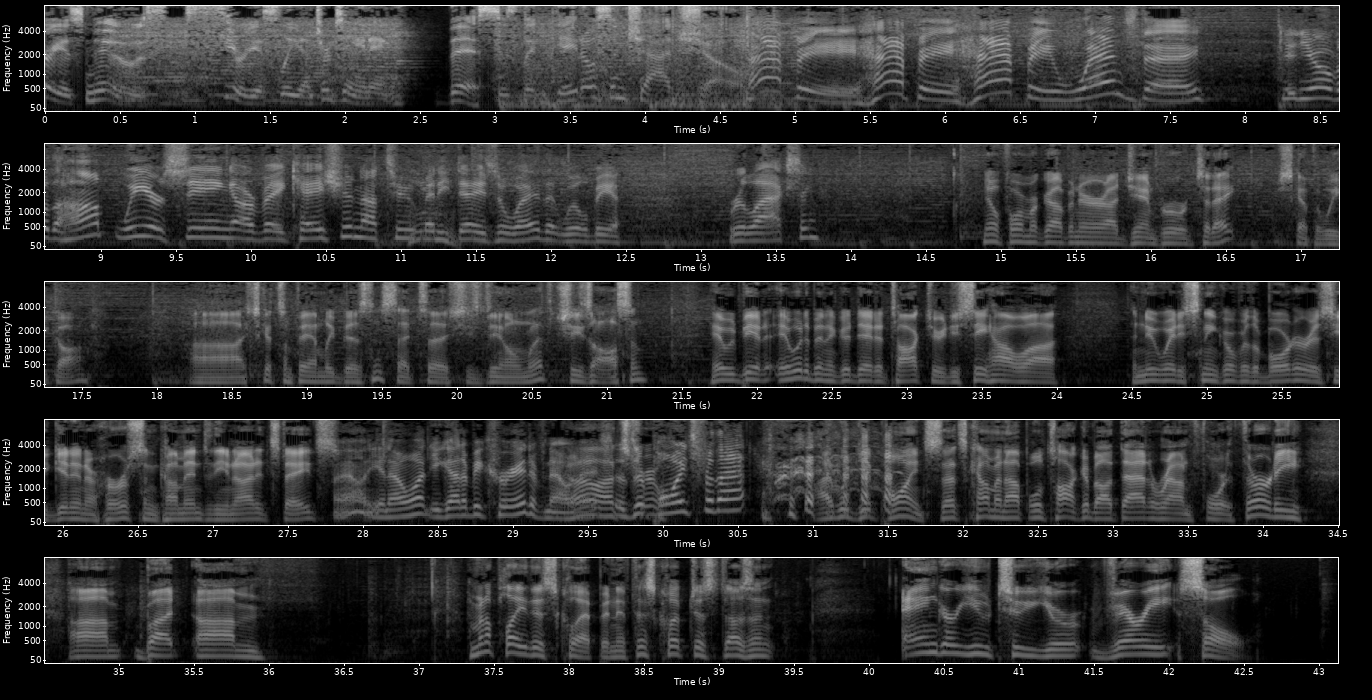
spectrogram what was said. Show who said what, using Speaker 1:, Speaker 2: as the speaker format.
Speaker 1: Serious news, seriously entertaining. This is the Gaydos and Chad Show.
Speaker 2: Happy, happy, happy Wednesday. Getting you over the hump. We are seeing our vacation not too many days away that we'll be uh, relaxing.
Speaker 3: No former governor uh, Jan Brewer today. She's got the week off. Uh, she's got some family business that uh, she's dealing with. She's awesome. It would be. A, it would have been a good day to talk to her. Do you see how uh, the new way to sneak over the border is you get in a hearse and come into the United States?
Speaker 2: Well, you know what? You got to be creative nowadays.
Speaker 3: that's
Speaker 2: is there
Speaker 3: true.
Speaker 2: points for that?
Speaker 3: I would get points. That's coming up. We'll talk about that around four thirty. Um, but um, I'm going to play this clip, and if this clip just doesn't anger you to your very soul,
